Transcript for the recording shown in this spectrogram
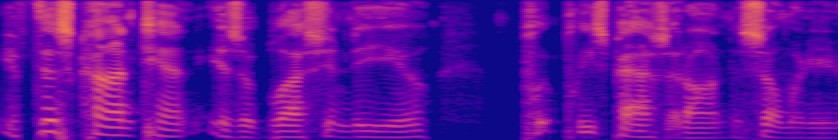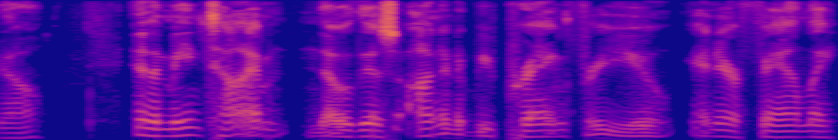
if this content is a blessing to you, please pass it on to someone you know. In the meantime, know this I'm going to be praying for you and your family.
